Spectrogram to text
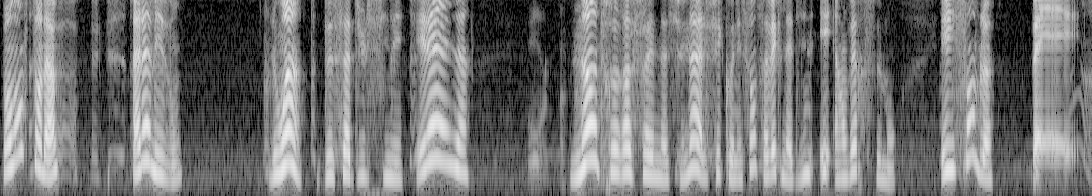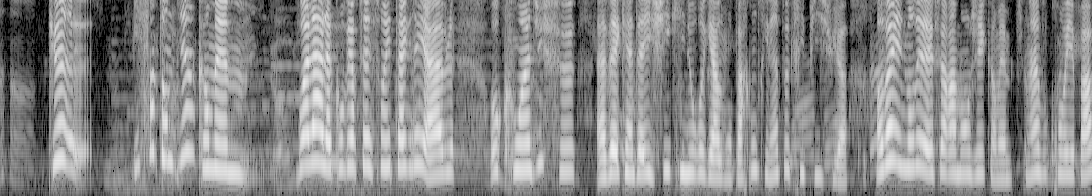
Pendant ce temps-là, à la maison, loin de sa dulcinée Hélène, notre Raphaël national fait connaissance avec Nadine et inversement. Et il semble ben, que ils s'entendent bien quand même. Voilà, la conversation est agréable. au coin du feu, avec un Daichi qui nous regarde. Bon, par contre, il est un peu creepy, celui-là. On va lui demander d'aller faire à manger, quand même. Hein, vous croyez pas?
